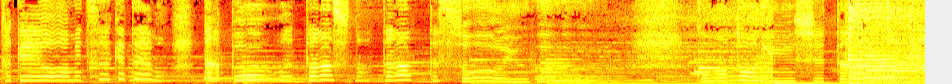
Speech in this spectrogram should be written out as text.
影を見つけても多分私のだってそういうことにした。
